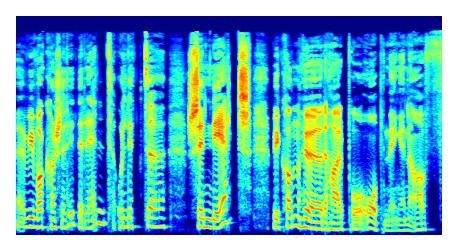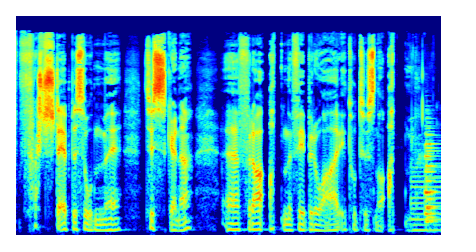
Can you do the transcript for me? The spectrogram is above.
Eh, Vi var kanskje litt redd og litt uh. Vi kan høre her på åpningen av første episoden med tyskerne uh, fra 18. februar i 2018.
